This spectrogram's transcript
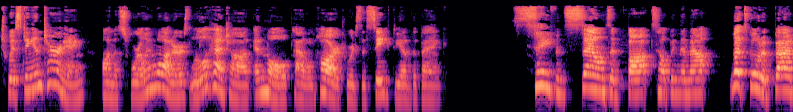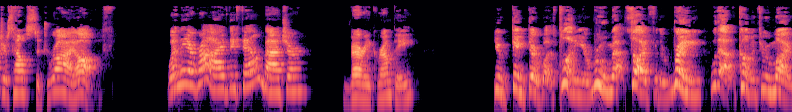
Twisting and turning on the swirling waters, little Hedgehog and Mole paddled hard towards the safety of the bank. Safe and sound, said Fox, helping them out. Let's go to Badger's house to dry off. When they arrived, they found Badger very grumpy. You'd think there was plenty of room outside for the rain without it coming through my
